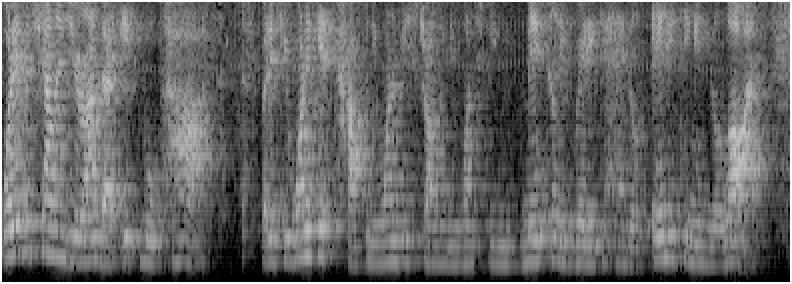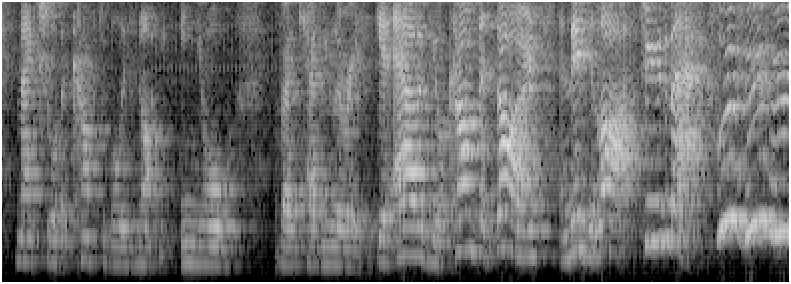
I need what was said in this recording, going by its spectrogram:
Whatever challenge you're under, it will pass. But if you want to get tough and you want to be strong and you want to be mentally ready to handle anything in your life, make sure that comfortable is not in your vocabulary. Get out of your comfort zone and live your life to the max. Woohoo!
